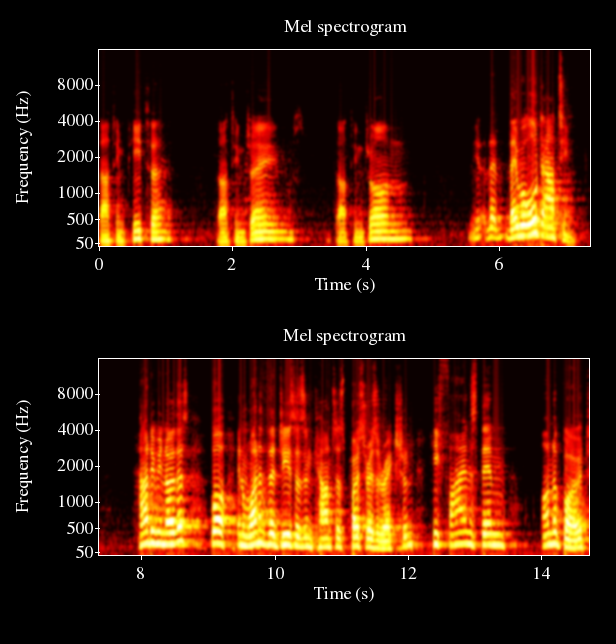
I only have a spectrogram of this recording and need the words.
Doubting Peter, doubting James, doubting John. They were all doubting. How do we know this? Well, in one of the Jesus encounters post resurrection, he finds them on a boat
